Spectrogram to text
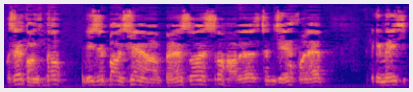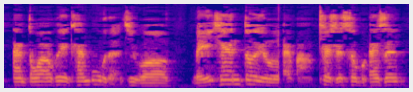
我在广州，一直抱歉啊。本来说说好的春节回来陪你们一起看冬奥会开幕的，结果每一天都有采访，确实抽不开身。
